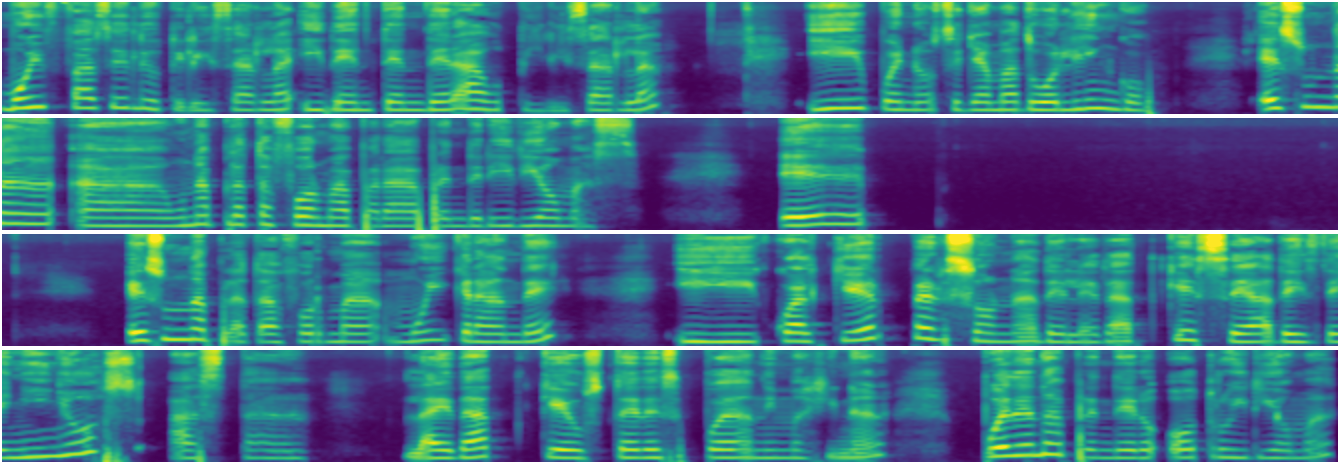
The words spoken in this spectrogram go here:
muy fácil de utilizarla y de entender a utilizarla. Y bueno, se llama Duolingo. Es una, ah, una plataforma para aprender idiomas. Eh, es una plataforma muy grande y cualquier persona de la edad que sea, desde niños hasta la edad que ustedes puedan imaginar, pueden aprender otro idioma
